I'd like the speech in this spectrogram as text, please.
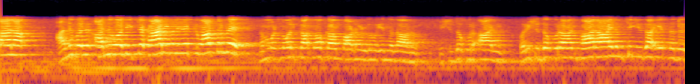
താല അനുവ അനുവദിച്ച കാര്യങ്ങളിലേക്ക് മാത്രമേ നമ്മൾ നോക്കാൻ നോക്കാൻ പാടുള്ളൂ എന്നതാണ്. വിശുദ്ധ ഖുർആൻ പരിശുദ്ധ ഖുർആൻ പാരായണം ചെയ്യുക എന്നത്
